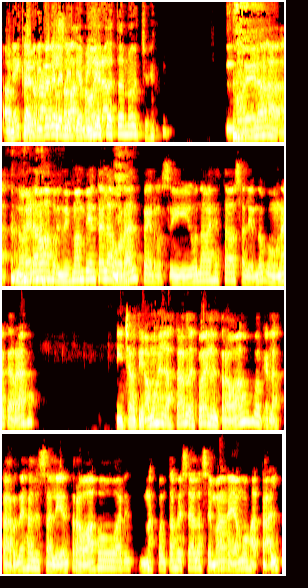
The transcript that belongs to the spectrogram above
Era el carrito que le metí a mi no jefa era, esta noche. no era, no era bajo el mismo ambiente laboral, pero sí una vez estaba saliendo con una caraja y chateamos en las tardes, pues en el trabajo, porque en las tardes al salir del trabajo unas cuantas veces a la semana íbamos a tal,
